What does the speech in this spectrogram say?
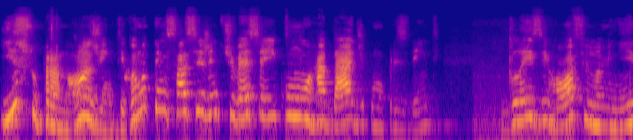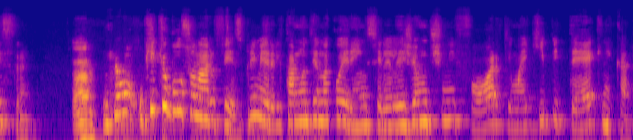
isso para nós, gente, vamos pensar se a gente tivesse aí com o Haddad como presidente, Glaze Hoffmann ministra. Claro. Então, o que, que o Bolsonaro fez? Primeiro, ele está mantendo a coerência, ele elegeu um time forte, uma equipe técnica.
